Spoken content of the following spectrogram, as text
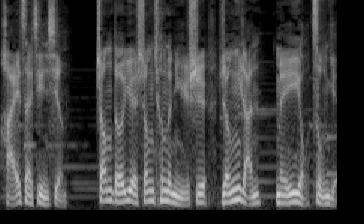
还在进行，张德月声称的女尸仍然没有踪影。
